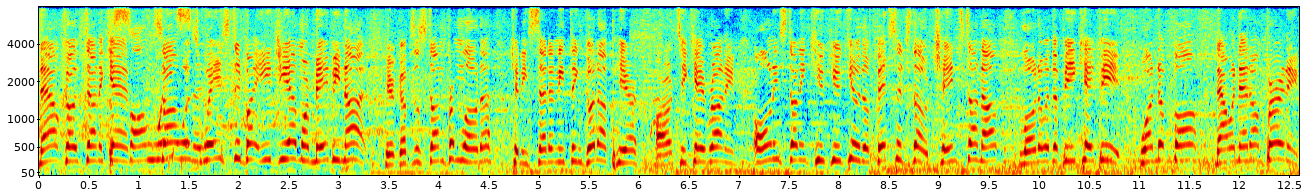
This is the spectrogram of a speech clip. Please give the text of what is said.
Now goes down again. song was wasted. by EGM, or maybe not. Here comes a stun from Loda. Can he set anything good up here? RTK running. Only stunning QQQ. The Visage, though. Chain stun up. Loda with a BKB. One to fall. Now a net on Burning.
